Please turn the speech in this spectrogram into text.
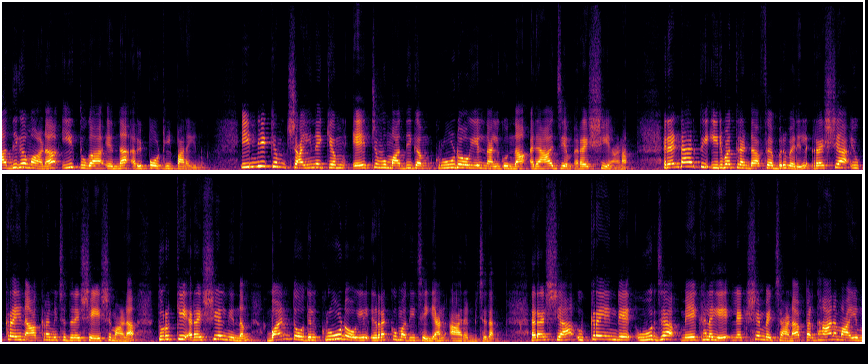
അധികമാണ് ഈ തുക എന്ന റിപ്പോർട്ടിൽ പറയുന്നു. ഇന്ത്യക്കും ചൈനയ്ക്കും ഏറ്റവും അധികം ക്രൂഡ് ഓയിൽ നൽകുന്ന രാജ്യം റഷ്യയാണ്. രണ്ടായിരത്തി ഇരുപത്തിരണ്ട് ഫെബ്രുവരിയിൽ റഷ്യ യുക്രൈൻ ആക്രമിച്ചതിന് ശേഷമാണ് തുർക്കി റഷ്യയിൽ നിന്നും വൻതോതിൽ ക്രൂഡ് ഓയിൽ ഇറക്കുമതി ചെയ്യാൻ ആരംഭിച്ചത്. റഷ്യ യുക്രൈന്റെ ഊർജ മേഖലയെ ലക്ഷ്യം വെച്ചാണ് പ്രധാനമായും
